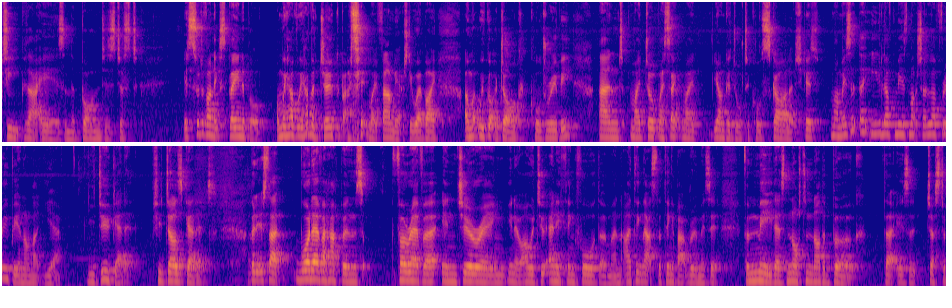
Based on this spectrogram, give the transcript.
deep that is and the bond is just it's sort of unexplainable. And we have we have a joke about it in my family actually whereby um, we've got a dog called Ruby and my dog my my younger daughter called Scarlett. She goes mum is it that you love me as much as I love Ruby? And I'm like yeah you do get it. She does get it but it's that whatever happens forever enduring you know i would do anything for them. And i think that's the thing about room is it for me there's not another book that is a, just a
